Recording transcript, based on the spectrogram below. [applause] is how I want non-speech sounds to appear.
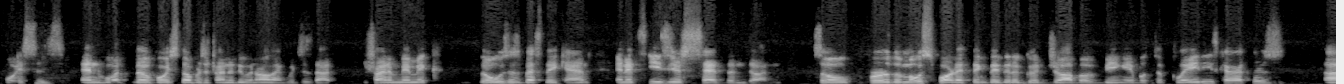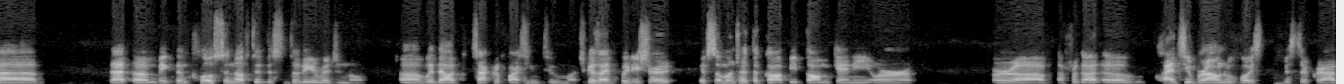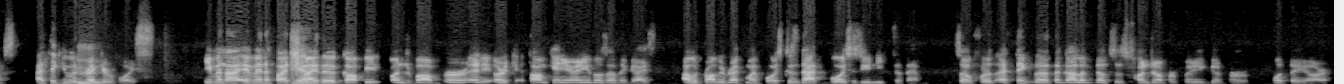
voices, and what the voice dubbers are trying to do in our language is that they're trying to mimic those as best they can, and it's easier said than done. So for the most part, I think they did a good job of being able to play these characters uh, that uh, make them close enough to this to the original uh, without sacrificing too much. Because I'm pretty sure if someone tried to copy Tom Kenny or or uh, I forgot uh, Clancy Brown who voiced Mr. Krabs, I think you would wreck Mm. your voice. Even I, even if I Yeah. try to copy SpongeBob or any or Tom Kenny or any of those other guys, I would probably wreck my voice because that voice is unique to them. So for I think the Tagalog dubs of SpongeBob are pretty good for what they are.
